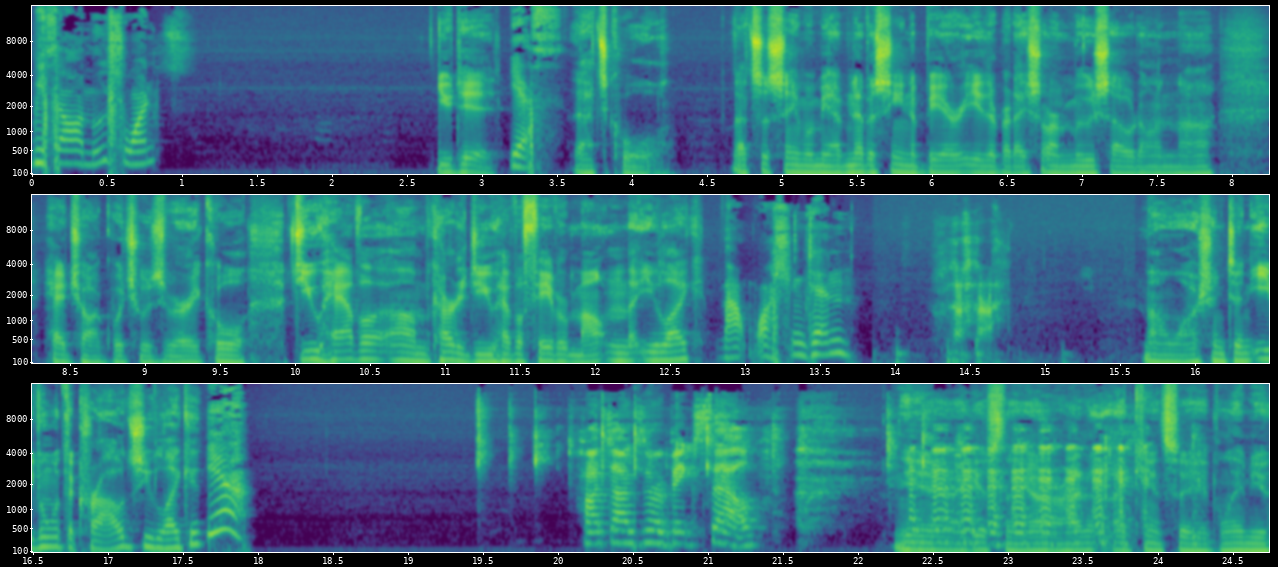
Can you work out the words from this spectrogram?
we saw a moose once. You did. Yes. That's cool. That's the same with me. I've never seen a bear either, but I saw a moose out on uh, Hedgehog, which was very cool. Do you have a um, Carter? Do you have a favorite mountain that you like? Mount Washington. Mount Washington. Even with the crowds, you like it? Yeah. Hot dogs are a big sell. Yeah, I guess they are. I, I can't say I blame you.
